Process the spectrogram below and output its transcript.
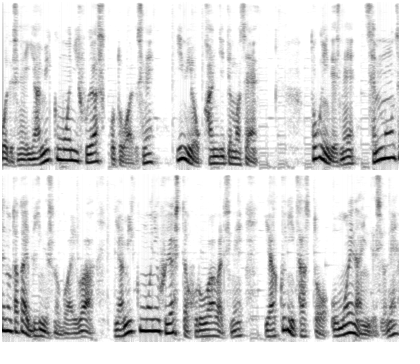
をですね、闇雲に増やすことはですね、意味を感じてません。特にですね、専門性の高いビジネスの場合は、闇雲に増やしたフォロワーがですね、役に立つと思えないんですよね。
